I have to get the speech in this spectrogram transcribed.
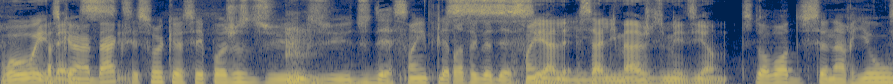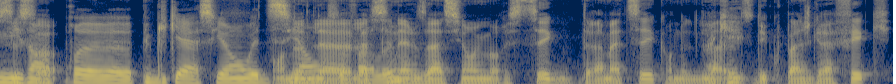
Oui, oui. Parce ben, qu'un bac, c'est sûr que c'est pas juste du, du, du, dessin puis la pratique de dessin. C'est à l'image du médium. Tu dois avoir du scénario, mise en euh, publication, édition, On a de la, scénarisation humoristique, dramatique, on a du découpage graphique,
